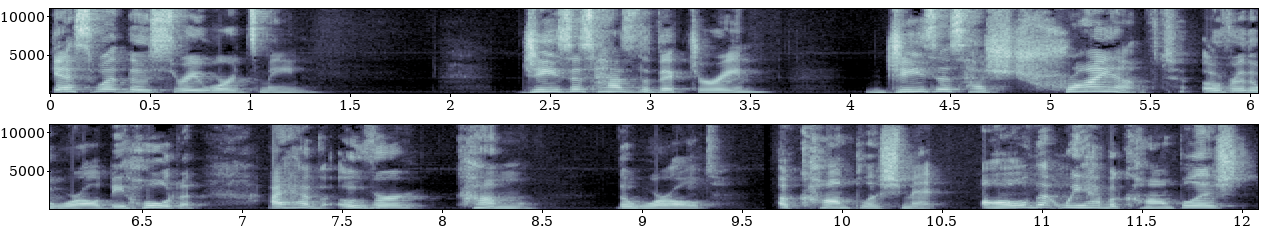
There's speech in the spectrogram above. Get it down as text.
Guess what those three words mean? Jesus has the victory. Jesus has triumphed over the world. Behold, I have overcome the world. Accomplishment. All that we have accomplished,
